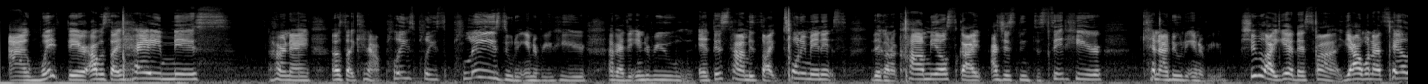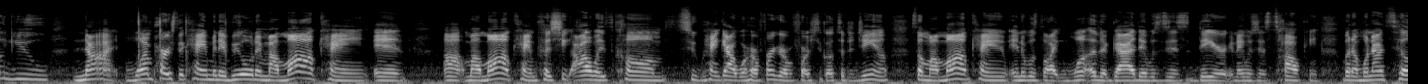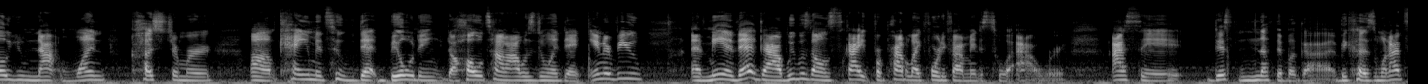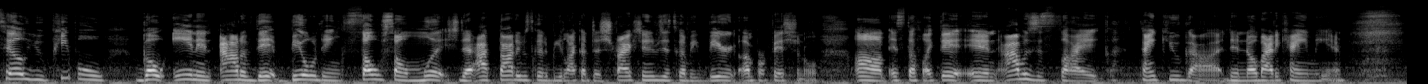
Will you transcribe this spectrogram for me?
I went there. I was like, hey, miss, her name. I was like, can I please, please, please do the interview here? I got the interview. At this time, it's like 20 minutes. They're to call me on Skype. I just need to sit here. Can I do the interview? She was like, yeah, that's fine. Y'all, when I tell you not one person came in the building, my mom came and uh, my mom came because she always comes to hang out with her friend girl before she go to the gym. So my mom came and it was like one other guy that was just there and they was just talking. But when I tell you not one customer um, came into that building the whole time I was doing that interview. And me and that guy, we was on Skype for probably like 45 minutes to an hour. I said, this nothing but God. Because when I tell you people go in and out of that building so so much that I thought it was gonna be like a distraction. It was just gonna be very unprofessional um and stuff like that. And I was just like, thank you God. Then nobody came in.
